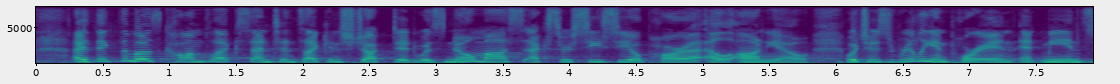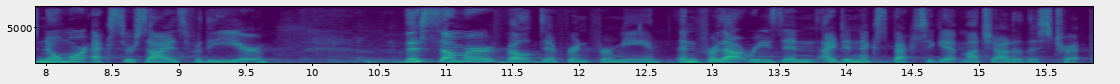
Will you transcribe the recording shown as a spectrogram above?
I think the most complex sentence I constructed was no más ejercicio para el año, which is really important. It means no more exercise for the year. This summer felt different for me, and for that reason, I didn't expect to get much out of this trip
